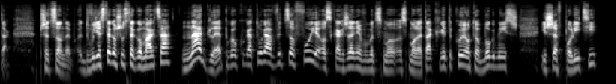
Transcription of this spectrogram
tak, przed sądem. 26 marca nagle prokuratura wycofuje oskarżenie wobec Smoleta, krytykują to burmistrz i szef policji.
